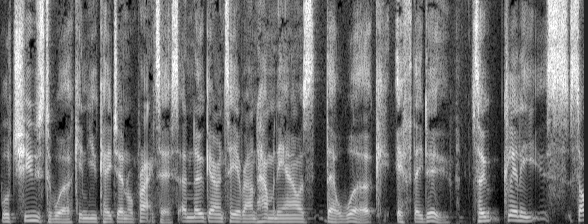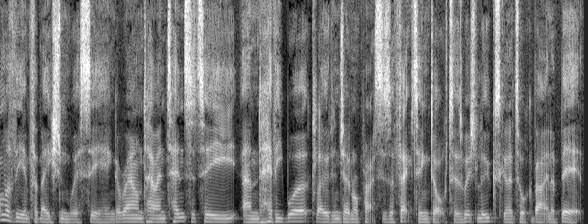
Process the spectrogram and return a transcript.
will choose to work in UK general practice, and no guarantee around how many hours they'll work if they do. So clearly, some of the information we're seeing around how intensity and heavy workload in general practice is affecting doctors, which Luke's going to talk about in a bit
